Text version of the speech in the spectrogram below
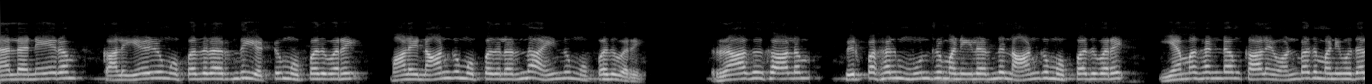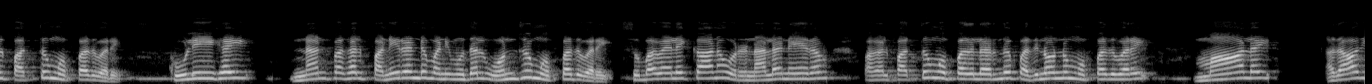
நல்ல நேரம் காலை ஏழு முப்பதுல இருந்து எட்டு முப்பது வரை மாலை நான்கு முப்பதுல இருந்து ஐந்து முப்பது வரை. ராகு காலம் பிற்பகல் மூன்று மணியிலிருந்து நான்கு முப்பது வரை யமகண்டம் காலை ஒன்பது மணி முதல் பத்து முப்பது வரை குளிகை நண்பகல் பனிரெண்டு மணி முதல் ஒன்று முப்பது வரை. சுபவேளைக்கான ஒரு நல்ல நேரம் பகல் பத்து முப்பதுலேருந்து பதினொன்று முப்பது வரை மாலை அதாவது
